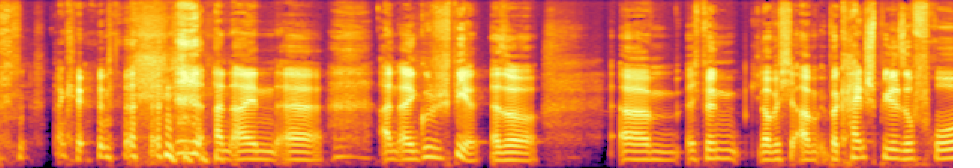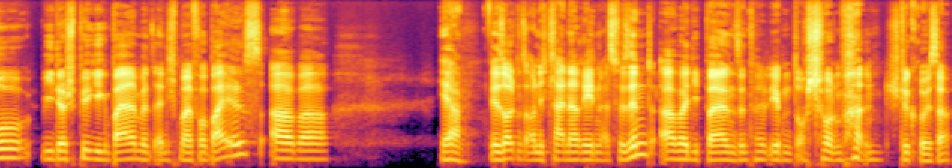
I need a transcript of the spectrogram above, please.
danke, an ein, äh, an ein gutes Spiel. Also ähm, ich bin, glaube ich, ähm, über kein Spiel so froh wie das Spiel gegen Bayern, wenn es endlich mal vorbei ist. Aber ja, wir sollten uns auch nicht kleiner reden, als wir sind, aber die Bayern sind halt eben doch schon mal ein Stück größer.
